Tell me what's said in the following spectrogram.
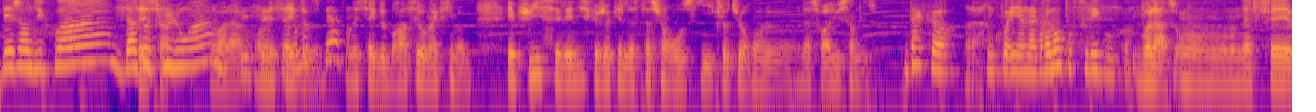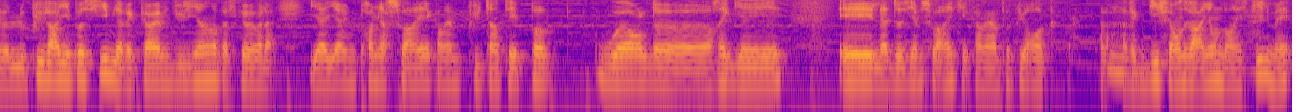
Des gens du coin, d'un peu ça. plus loin. donc Voilà, c'est- on, essaye vraiment de, super. on essaye de brasser au maximum. Et puis, c'est les disques jockeys de la Station Rose qui clôtureront le- la soirée du samedi. D'accord. Voilà. Donc ouais, il y en a vraiment pour tous les goûts. Quoi. Voilà, on, on a fait le plus varié possible avec quand même du lien parce que voilà, il y a, il y a une première soirée quand même plus teintée pop, world, euh, reggae, et la deuxième soirée qui est quand même un peu plus rock. Voilà, Mhm. avec différentes variantes dans les styles, mais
